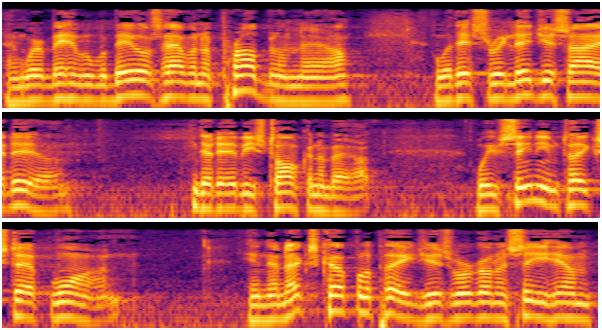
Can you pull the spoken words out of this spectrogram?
And we're, Bill's having a problem now with this religious idea that Ebby's talking about. We've seen him take step one. In the next couple of pages, we're going to see him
